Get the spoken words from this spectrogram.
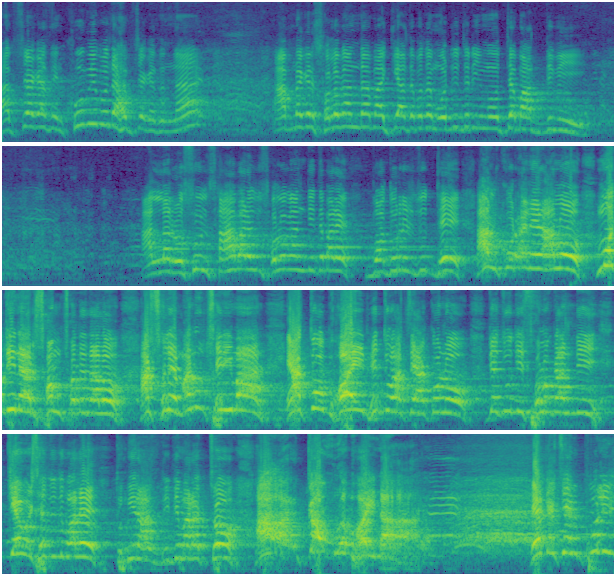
হাফসা গেছেন খুবই বোধ হাফসা গেছেন না? আপনাকে স্লোগান দেয় বা কি আছে, বোধহয় মসজিদের এই মুহূর্তে বাদ দিবি। আল্লাহ রসুল সাহাবারা স্লোগান দিতে পারে, বদরের যুদ্ধে, আল কোরআনের আলো, মদিনার সংসদে আলো। আসলে মানুষের ইমান এত ভয় ভীতু আছে এখনও যে যদি স্লোগান দিই, কেউ এসে যদি বলে, তুমি রাজনীতি মারাচ্ছ, আর কাউর ভয় নাই। এদেশের পুলিশ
